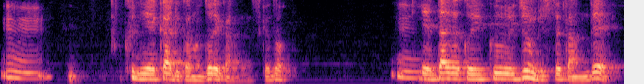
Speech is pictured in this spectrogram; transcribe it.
うん。国へ帰るかのどれかなんですけど、うん。で、大学行く準備してたんで、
